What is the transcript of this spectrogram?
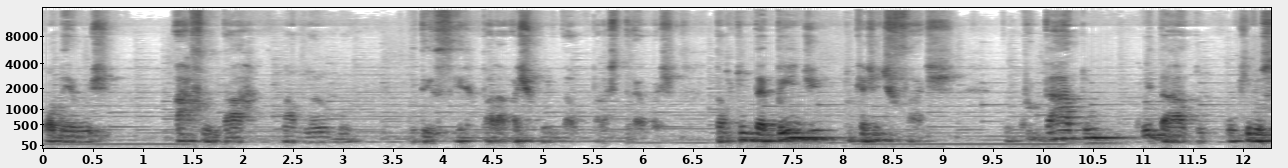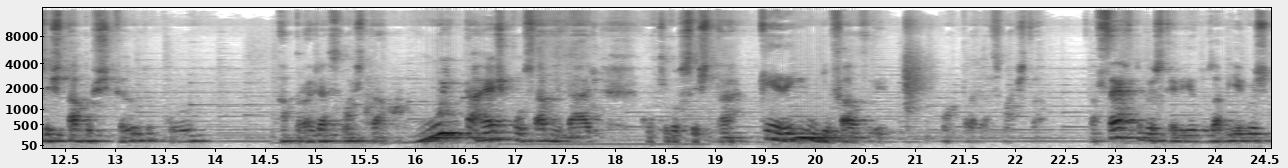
podemos afundar na lama e descer para a escuridão, para as trevas. Então, tudo depende do que a gente faz. Cuidado, cuidado com o que você está buscando com a projeção astral. Muita responsabilidade com o que você está querendo fazer com a projeção astral. Tá certo, meus queridos amigos?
